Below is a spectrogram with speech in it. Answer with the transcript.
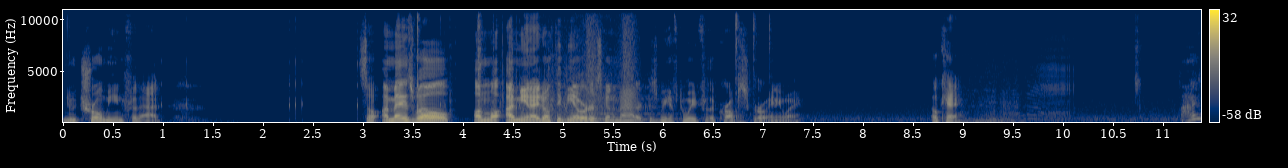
neutroamine for that. So I may as well unlock, I mean, I don't think the order is going to matter because we have to wait for the crops to grow anyway. Okay. I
